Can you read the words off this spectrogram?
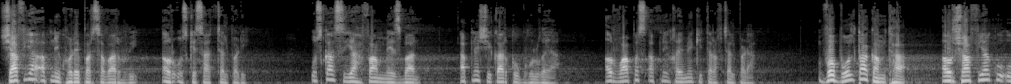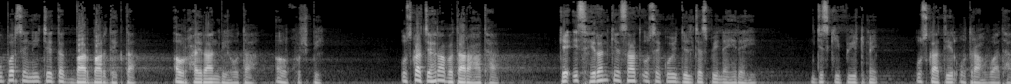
شافیہ اپنے گھوڑے پر سوار ہوئی اور اس کے ساتھ چل پڑی۔ اس کا سیاہ فام میزبان اپنے شکار کو بھول گیا اور واپس اپنے خیمے کی طرف چل پڑا۔ وہ بولتا کم تھا اور شافیہ کو اوپر سے نیچے تک بار بار دیکھتا اور حیران بھی ہوتا اور خوش بھی۔ اس کا چہرہ بتا رہا تھا کہ اس ہرن کے ساتھ اسے کوئی دلچسپی نہیں رہی، جس کی پیٹ میں اس کا تیر اترا ہوا تھا۔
